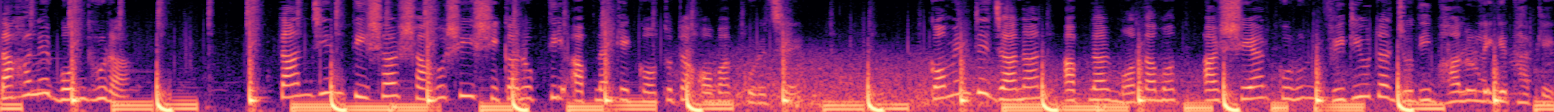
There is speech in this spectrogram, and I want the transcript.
তাহলে বন্ধুরা, তানজিন তিশার সাহসী স্বীকারোক্তি আপনাকে কতটা অবাক করেছে? কমেন্টে জানান আপনার মতামত আর শেয়ার করুন ভিডিওটা যদি ভালো লেগে থাকে।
